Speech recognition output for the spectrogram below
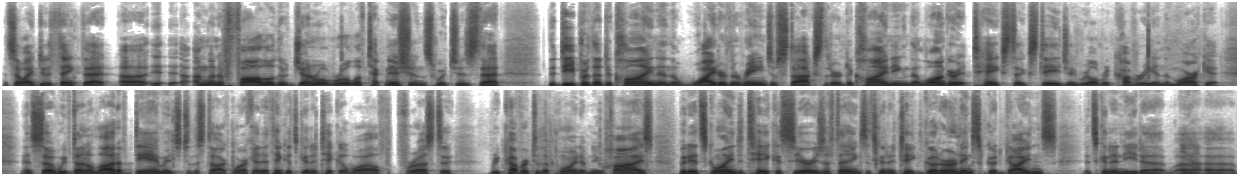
And so I do think that uh, it, I'm going to follow the general rule of technicians, which is that the deeper the decline and the wider the range of stocks that are declining, the longer it takes to stage a real recovery in the market. And so we've done a lot of damage to the stock market. I think it's going to take a while for us to recover to the point of new highs, but it's going to take a series of things. It's going to take good earnings, good guidance. It's going to need a, a, yeah. a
